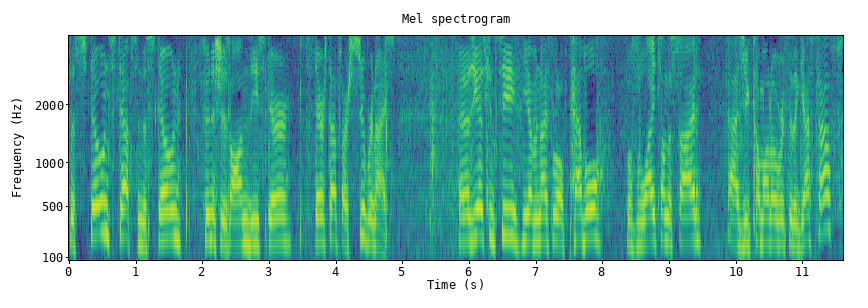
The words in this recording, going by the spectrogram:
The stone steps and the stone finishes on these stair, stair steps are super nice. And as you guys can see, you have a nice little pebble with lights on the side as you come on over to the guest house.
